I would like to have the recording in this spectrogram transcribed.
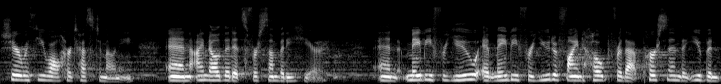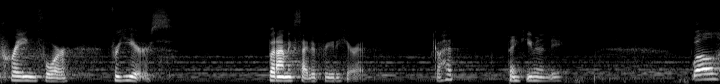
share with you all her testimony. And I know that it's for somebody here. And maybe for you, it may be for you to find hope for that person that you've been praying for for years. But I'm excited for you to hear it. Go ahead. Thank you, Mindy. Well,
